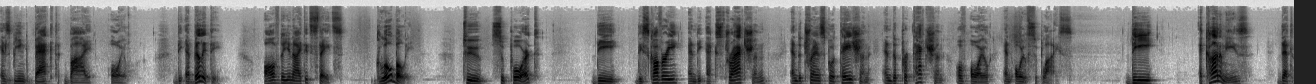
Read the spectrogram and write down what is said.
as being backed by oil. The ability of the United States globally to support the discovery and the extraction and the transportation and the protection of oil and oil supplies. The economies that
